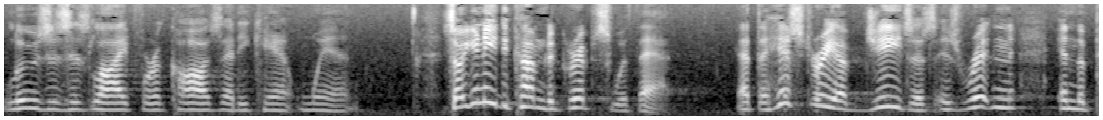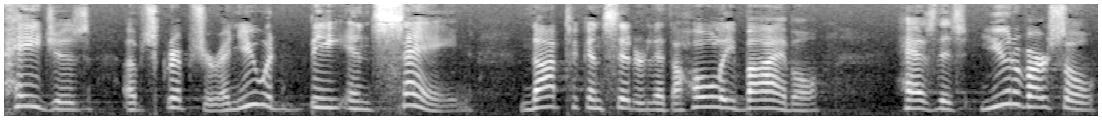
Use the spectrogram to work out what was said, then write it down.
loses his life for a cause that he can't win. So you need to come to grips with that. That the history of Jesus is written in the pages of Scripture. And you would be insane not to consider that the Holy Bible has this universal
